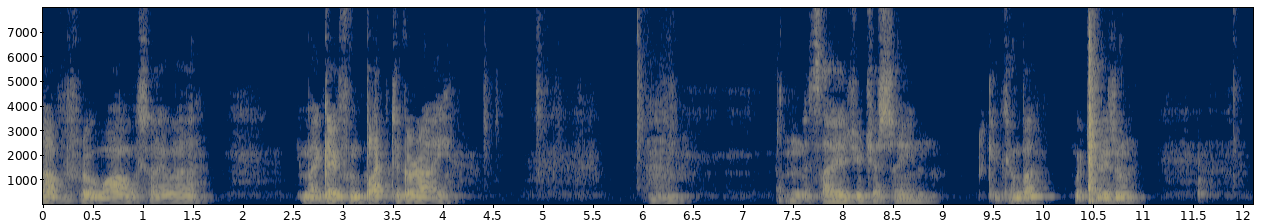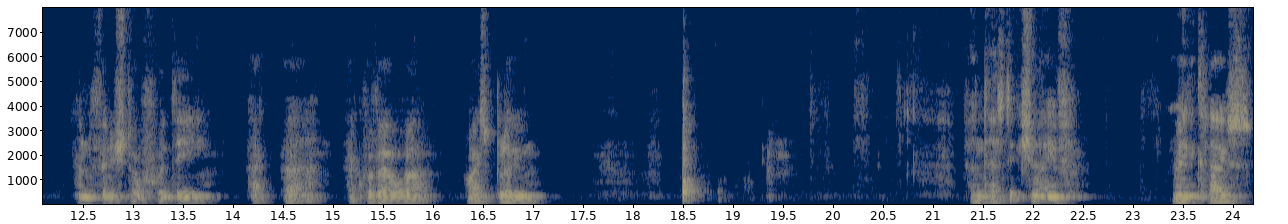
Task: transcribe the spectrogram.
after a while, so uh, you may go from black to grey. Um, and the as you've just seen, cucumber, witch hazel, and finished off with the uh, Aquavelva Ice Blue. Fantastic shave, really close.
